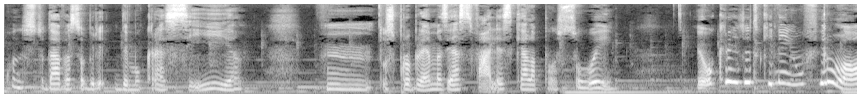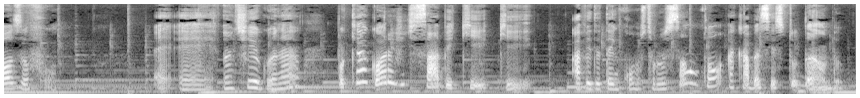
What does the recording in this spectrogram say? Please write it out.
Quando estudava sobre democracia, hum, os problemas e as falhas que ela possui, eu acredito que nenhum filósofo é, é, antigo, né? Porque agora a gente sabe que, que a vida tem construção, então acaba se estudando.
